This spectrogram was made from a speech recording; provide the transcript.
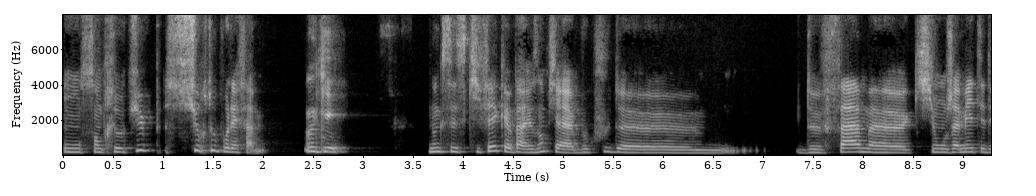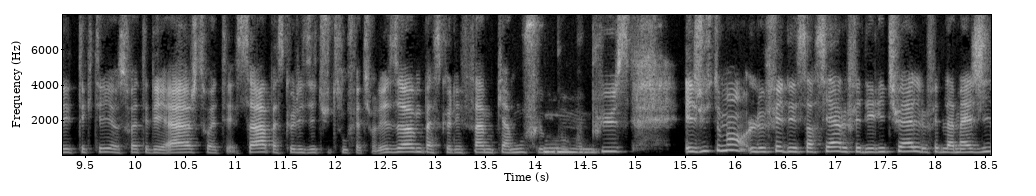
on s'en préoccupe, surtout pour les femmes. Ok. Donc c'est ce qui fait que par exemple il y a beaucoup de de femmes euh, qui ont jamais été détectées euh, soit TDAH, soit TSA, parce que les études sont faites sur les hommes, parce que les femmes camouflent beaucoup mmh. plus. Et justement, le fait des sorcières, le fait des rituels, le fait de la magie,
